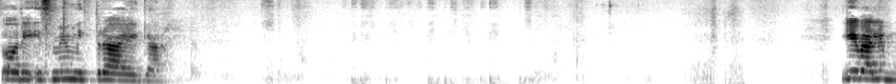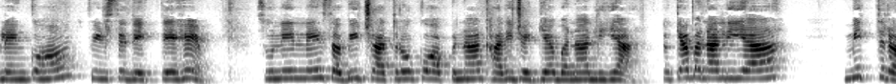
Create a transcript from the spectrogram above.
सॉरी इसमें मित्र आएगा। ये वाली ब्लैंक को हम फिर से देखते हैं। सुनील ने सभी छात्रों को अपना खाली जगह बना लिया। तो क्या बना लिया? मित्र।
